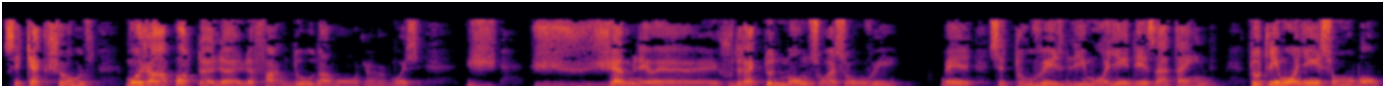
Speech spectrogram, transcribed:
C'est quelque chose. Moi, j'emporte le, fardeau dans mon cœur. Moi, j'aime, euh, je voudrais que tout le monde soit sauvé. Mais c'est de trouver les moyens de les atteindre. Tous les moyens sont bons,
